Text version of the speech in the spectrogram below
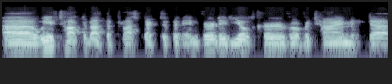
Uh, we've talked about the prospect of an inverted yield curve over time. And uh,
